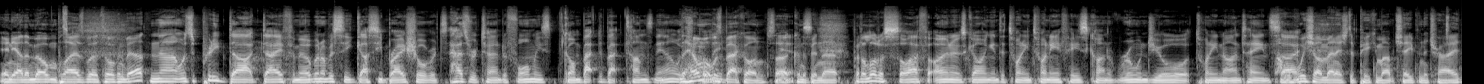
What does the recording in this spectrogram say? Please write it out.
Any other Melbourne players worth talking about? No, it was a pretty dark day for Melbourne. Obviously, Gussie Brayshaw has returned to form. He's gone back to back tons now. The helmet was back on, so it couldn't have been that. But a lot of sigh for owners going into 2020 if he's kind of ruined your 2019. So I wish I managed to pick him up cheap in a trade.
